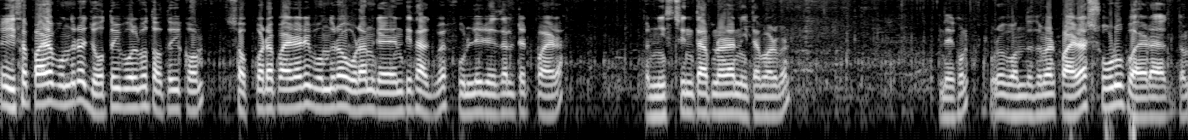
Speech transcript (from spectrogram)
এইসব পায়রা বন্ধুরা যতই বলব ততই কম। সব কটা পায়রারই বন্ধুরা ওড়ান গ্যারেন্টি থাকবে ফুললি রেজাল্টেড পায়রা। তো নিশ্চিন্তে আপনারা নিতে পারবেন। দেখুন, পুরো বন্ধদমের পায়রা, সরু পায়রা একদম।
